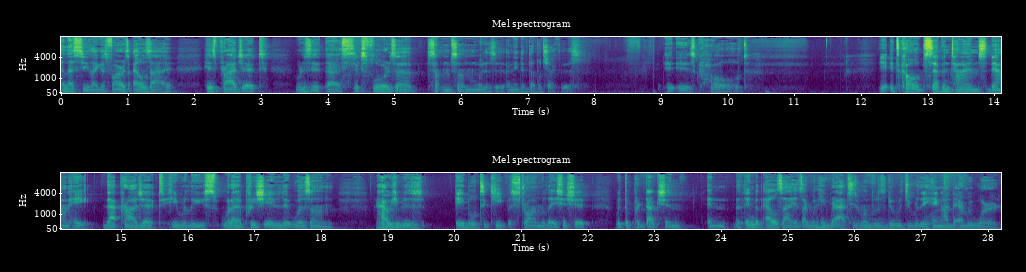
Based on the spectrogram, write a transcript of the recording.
and let's see, like as far as Elzhi his project, what is it? Uh, six floors up, something something. What is it? I need to double check this. It is called. Yeah, it's called Seven Times Down Eight. That project he released. What I appreciated it was um, how he was able to keep a strong relationship with the production. And the thing with Elzhi is like when he raps, he's one of those dudes you really hang on to every word.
